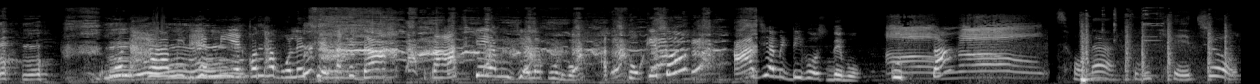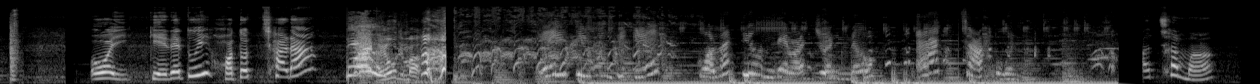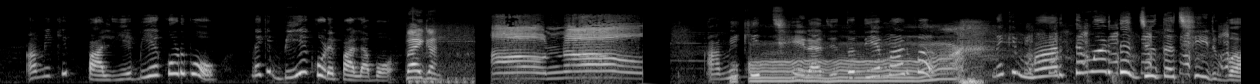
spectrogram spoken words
কোন হারামি ঢেমনি এ কথা বলেছে তাকে ডাক আজকে আমি জেলে পুরবো আর তোকে তো আজই আমি ডিভোর্স দেব। কুত্তা। সোনা তুমি খেয়েছো? ওই কে রে তুই হতচ্ছাড়া? এই টিউনটিকে কলার টিউন দেওয়ার জন্য এক চাপুন আচ্ছা মা আমি কি পালিয়ে বিয়ে করব নাকি বিয়ে করে পালাবো? বাইগান। আমি কি ছেঁড়া জুতো দিয়ে মারবো নাকি মারতে মারতে জুতো ছিঁড়বো?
